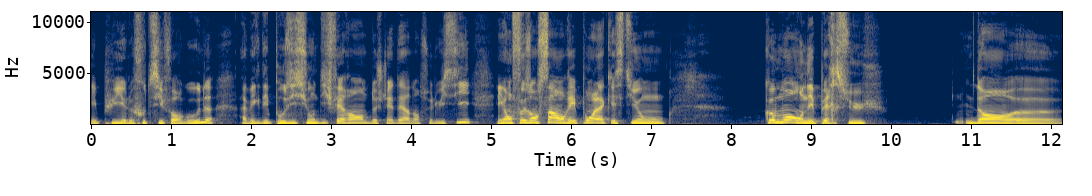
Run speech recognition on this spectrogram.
et puis le FTSE for Good, avec des positions différentes de Schneider dans celui-ci. Et en faisant ça, on répond à la question comment on est perçu dans euh,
